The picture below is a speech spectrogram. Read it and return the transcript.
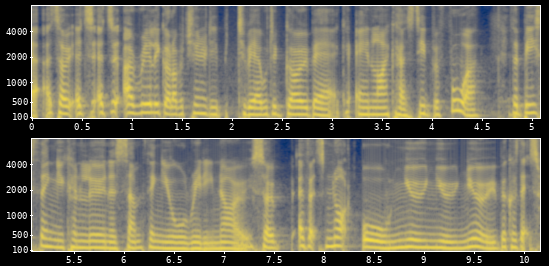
Uh, so it's it's a really good opportunity to be able to go back and like I said before, the best thing you can learn is something you already know. So if it's not all new, new, new, because that's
